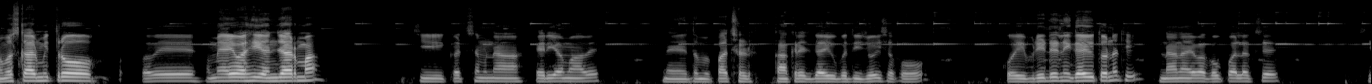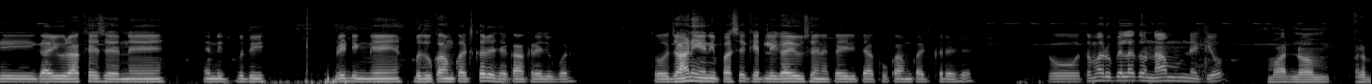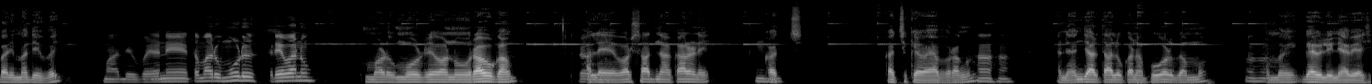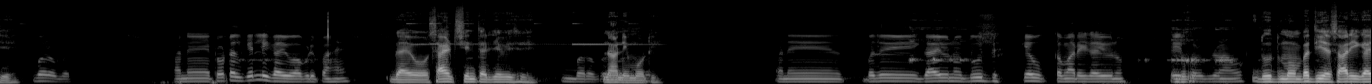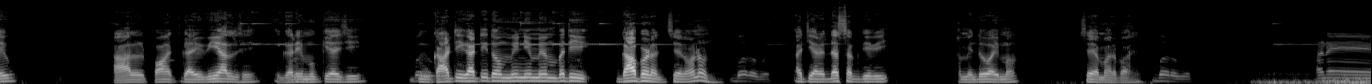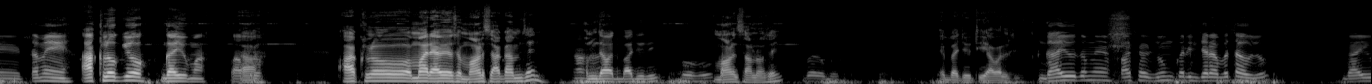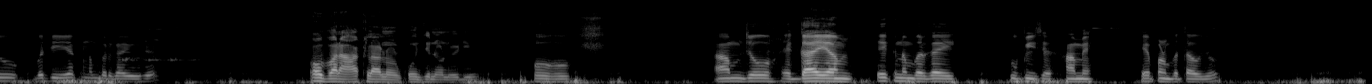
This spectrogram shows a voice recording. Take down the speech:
નમસ્કાર મિત્રો. હવે અમે આવ્યા છીએ અંજારમાં, જે કચ્છના એરિયામાં આવે. ને તમે પાછળ કાંકરેજ ગાયું બધી જોઈ શકો કોઈ બ્રીડરની ગાયું તો નથી, નાના એવા ગૌપાલક છે, જે ગાયું રાખે છે ને એની જ બધી બ્રીડિંગને બધું કામકાજ કરે છે કાંકરેજ ઉપર. તો જાણી એની પાસે કેટલી ગાયું છે ને કઈ રીતે આખું કામકાજ કરે છે. તો તમારું પહેલાં તો નામ અમને કહો મારું નામ હરબારી મહાદેવભાઈ. મહાદેવભાઈ અને તમારું મૂળ રહેવાનું? મારું મૂળ રહેવાનું રાવ ગામ. હાલે વરસાદના કારણે કચ્છ કચ્છ કહેવાય આ પ્રાંગણ અને અંજાર તાલુકાના ભુવળ ગામમાં. અમે ગાયો લઈને આવ્યા છીએ. બરોબર. અને ટોટલ કેટલી ગાયો આપણી પાસે? ગાયો સાઠ સિત્તેર જેવી છે. બરોબર નાની મોટી. અને બધી ગાયોનું દૂધ કેવું તમારી ગાયોનું? દૂધમાં બધીએ સારી ગાયું. હાલ પાંચ ગાય વિયાલ છે ઘરે મૂક્યા છીએ ઘાટી ઘાટી તો મિનિમમ બધી ગાભણ જ છે માનો બરોબર. અત્યારે દશક જેવી અમે દવાઈમાં છે અમારી પાસે. બરોબર. અને તમે આખલો કયો ગાયોમાં વાપરો? આખલો અમારે આવ્યો છે માણસા ગામ છે ને. અમદાવાદ બાજુથી. માણસાનો છે. બરોબર. એ બાજુથી આવેલ છે. ગાયું તમે પાછળ ઝૂમ કરીને જરા બતાવજો. ગાયું બધી એક નંબર ગાયું છે. ઓ પર આખલાનો કુંજનો વીડિયો. ઓહો. આમ જો એક ગાય આમ એક નંબર ગાય ઊભી છે સામે. એ પણ બતાવજો.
